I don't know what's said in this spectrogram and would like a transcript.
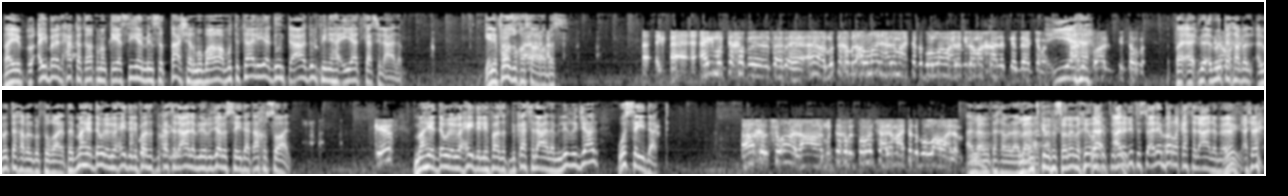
طيب أي بلد حقق رقما قياسيا من 16 مباراة متتالية دون تعادل في نهائيات كأس العالم؟ يعني فوز وخسارة بس. أي منتخب المنتخب الألماني على ما أعتقد والله أعلم إذا ما خانتني الذاكرة. هذا السؤال جدا طيب المنتخب المنتخب البرتغالي. طيب ما هي الدولة الوحيدة اللي فازت بكأس العالم للرجال والسيدات؟ آخر سؤال. كيف؟ ما هي الدولة الوحيدة اللي فازت بكأس العالم للرجال والسيدات؟ آخر سؤال ها المنتخب الفرنسي على ما أعتقد والله أعلم. لا المنتخب الألماني لا أنت كذا في السؤالين الاخيره لا جبت أنا. جبت السؤالين برا كأس العالم عرفت؟ إيه. عشان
